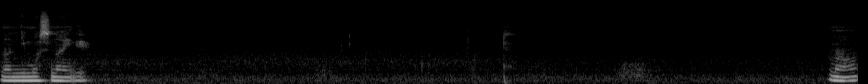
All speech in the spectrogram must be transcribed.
何もしないで。まあ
